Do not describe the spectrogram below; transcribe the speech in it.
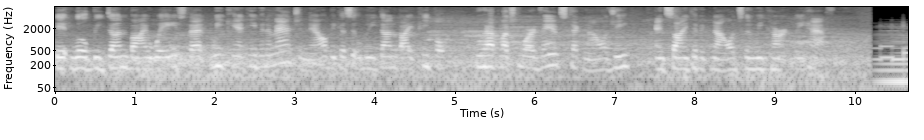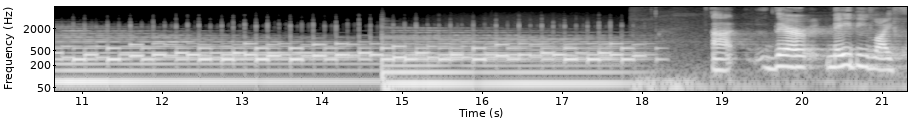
it will be done by ways that we can't even imagine now because it will be done by people who have much more advanced technology and scientific knowledge than we currently have. Uh, there may be life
